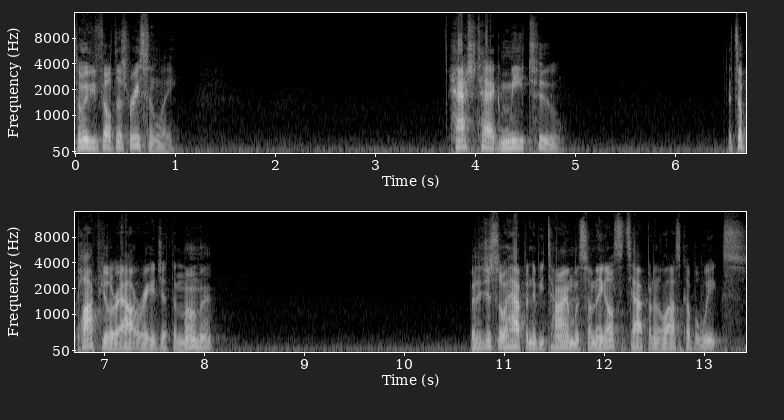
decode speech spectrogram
Some of you felt this recently. Hashtag me too. It's a popular outrage at the moment. But it just so happened to be timed with something else that's happened in the last couple weeks.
